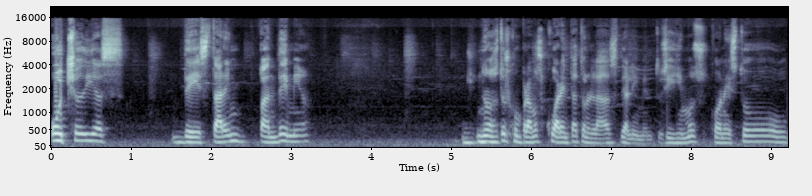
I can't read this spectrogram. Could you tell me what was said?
ocho días de estar en pandemia, nosotros compramos 40 toneladas de alimentos y dijimos, con esto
